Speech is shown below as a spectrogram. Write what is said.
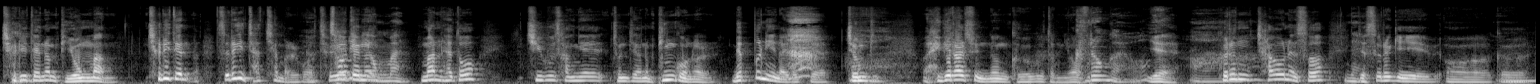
처리되는 비용만 처리된 쓰레기 자체 말고 처리 처리되는 비용만. 만 해도 지구상에 존재하는 빈곤을 몇 번이나 이렇게 전 해결할 수 있는 거거든요. 어. 그런가요? 예. 아. 그런 차원에서 네. 이제 쓰레기 어그 음.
